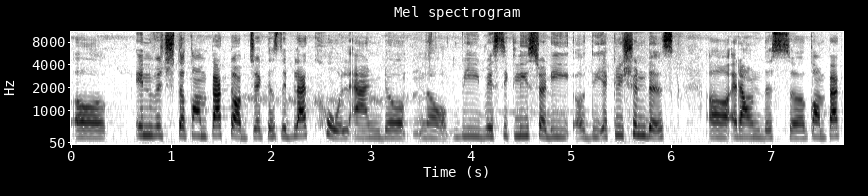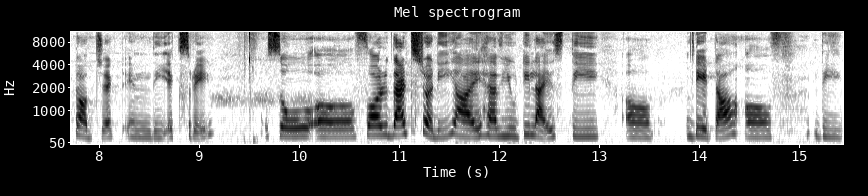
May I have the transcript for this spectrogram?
uh, in which the compact object is the black hole and uh, we basically study uh, the accretion disk around this compact object in the X-ray. So, for that study I have utilized the data of the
